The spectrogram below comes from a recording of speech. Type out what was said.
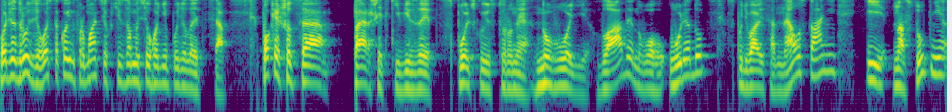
Отже, друзі, ось такою інформацією хотів з вами сьогодні поділитися. Поки що це перший такий візит з польської сторони нової влади, нового уряду. Сподіваюся, не останній. І наступні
